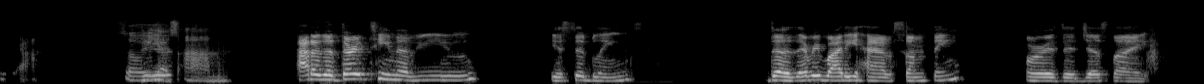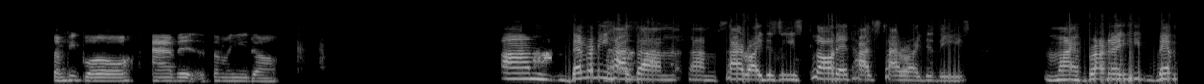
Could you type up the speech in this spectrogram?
Yeah. So yes, um out of the 13 of you, your siblings, does everybody have something? Or is it just like some people have it, some of you don't? Um, Beverly has um, um, thyroid disease. Claudette has thyroid disease. My brother, he, Bev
